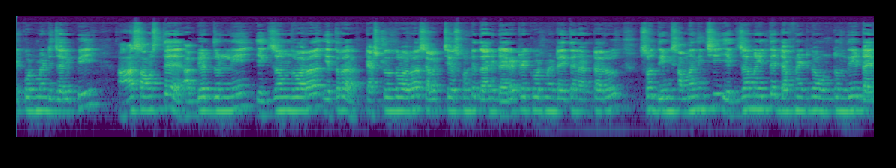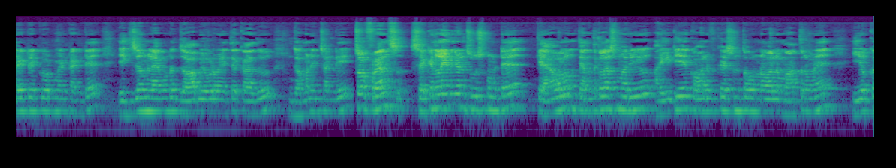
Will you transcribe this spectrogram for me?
రిక్రూట్మెంట్ జరిపి ఆ సంస్థే అభ్యర్థుల్ని ఎగ్జామ్ ద్వారా ఇతర టెస్టుల ద్వారా సెలెక్ట్ చేసుకుంటే దాన్ని డైరెక్ట్ రిక్రూట్మెంట్ అయితే అని అంటారు. సో దీనికి సంబంధించి ఎగ్జామ్ అయితే డెఫినెట్గా ఉంటుంది. డైరెక్ట్ రిక్రూట్మెంట్ అంటే ఎగ్జామ్ లేకుండా జాబ్ ఇవ్వడం అయితే కాదు. గమనించండి. సో ఫ్రెండ్స్ సెకండ్ లైన్ కానీ చూసుకుంటే కేవలం టెన్త్ క్లాస్ మరియు ఐటీఐ క్వాలిఫికేషన్తో ఉన్న వాళ్ళు మాత్రమే ఈ యొక్క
